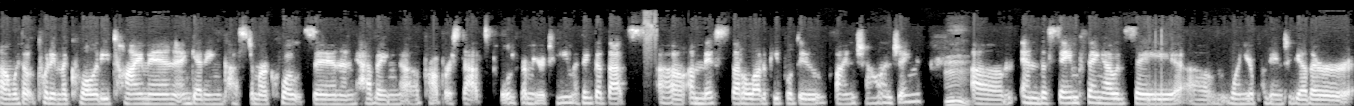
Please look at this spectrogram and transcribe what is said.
uh, without putting the quality time in and getting customer quotes in and having uh, proper stats pulled from your team. I think that that's uh, a miss that a lot of people do find challenging. Mm. Um, and the same thing I would say um, when you're putting together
